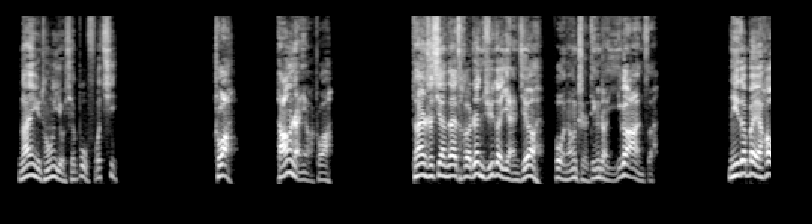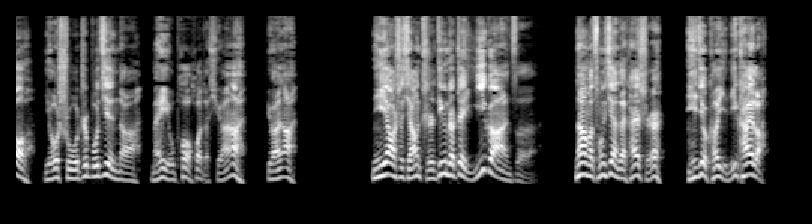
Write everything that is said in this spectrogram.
蓝雨桐有些不服气。抓，当然要抓。但是现在特侦局的眼睛不能只盯着一个案子，你的背后有数之不尽的没有破获的悬案、冤案。你要是想只盯着这一个案子，那么从现在开始你就可以离开了。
